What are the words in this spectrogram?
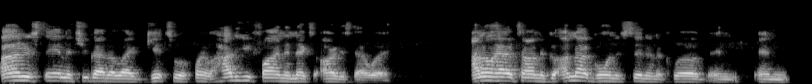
I understand that you got to like get to a point. How do you find the next artist that way? I don't have time to go. I'm not going to sit in a club and and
